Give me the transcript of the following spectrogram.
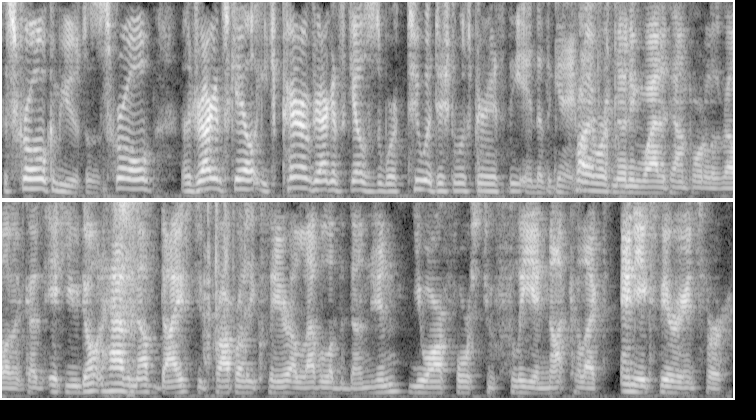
The Scroll can be used as a scroll. And the Dragon Scale, each pair of Dragon Scales is worth two additional experience at the end of the game. It's probably worth noting why the town portal is relevant because if you don't have enough dice to properly clear a level of the dungeon, you are forced to flee and not collect any experience for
